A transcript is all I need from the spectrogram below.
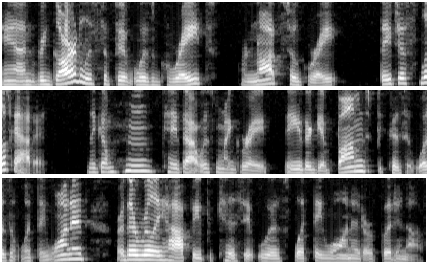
And regardless if it was great or not so great, they just look at it. They go, hmm, okay, that was my grade. They either get bummed because it wasn't what they wanted, or they're really happy because it was what they wanted or good enough.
